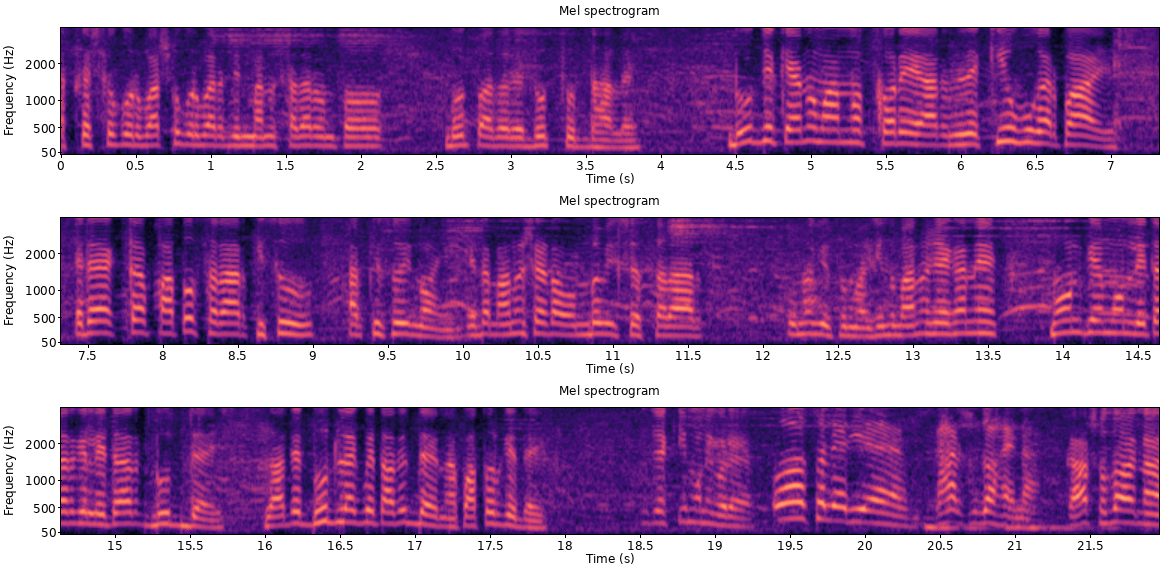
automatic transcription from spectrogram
আজকে শুক্রবার, শুক্রবারের দিন মানুষ সাধারণত দুধ পাথরে দুধ টুধ ঢালে। দুধ যে কেন মানত করে আর যে কি উপকার পায়, এটা একটা পাথর ছাড়া আর কিছু, আর কিছুই নয়। এটা মানুষের একটা অন্ধবিশ্বাস ছাড়া আর কোনো কিছু নয়। কিন্তু মানুষ এখানে মনকে মন লেটারকে লেটার দুধ দেয়। যাদের দুধ লাগবে তাদের দেয় না পাথরকে দেয়। যে কি মনে করে? ও চলে রিয়ে ঘাড় সুদা হয় না। গাছ সোজা হয় না।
